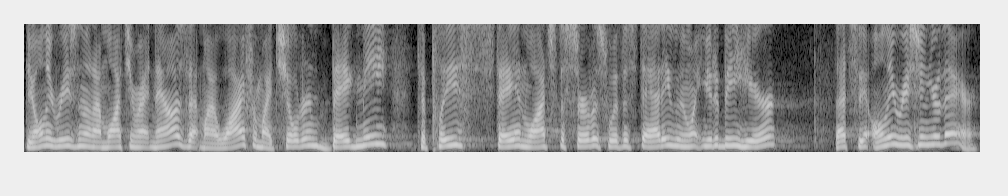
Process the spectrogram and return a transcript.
The only reason that I'm watching right now is that my wife or my children beg me to please stay and watch the service with us, Daddy. We want you to be here. That's the only reason you're there.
